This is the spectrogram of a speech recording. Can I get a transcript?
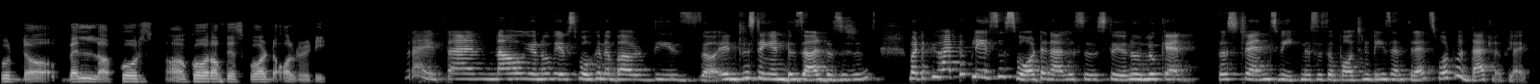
good, uh, well uh, core uh, core of their squad already. Right. And now, you know, we have spoken about these uh, interesting and bizarre decisions. But if you had to place a SWOT analysis to, you know, look at the strengths, weaknesses, opportunities, and threats, what would that look like?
